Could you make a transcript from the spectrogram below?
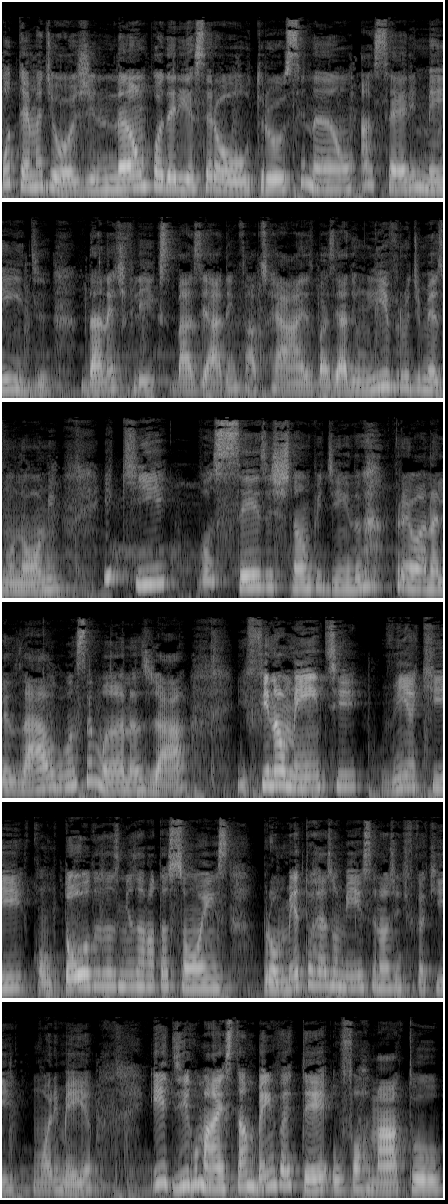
O tema de hoje não poderia ser outro senão a série Made da Netflix, baseada em fatos reais, baseada em um livro de mesmo nome e que vocês estão pedindo para eu analisar há algumas semanas já. E finalmente vim aqui com todas as minhas anotações. Prometo resumir, senão a gente fica aqui uma hora e meia. E digo mais, também vai ter o formato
